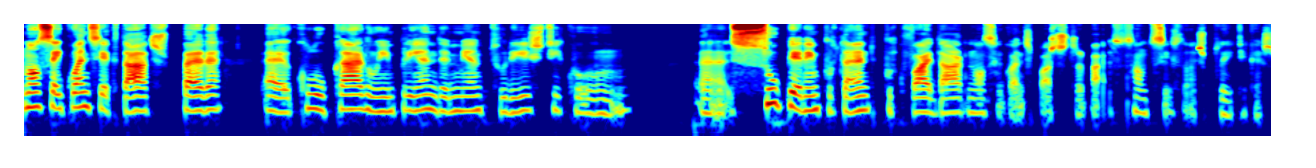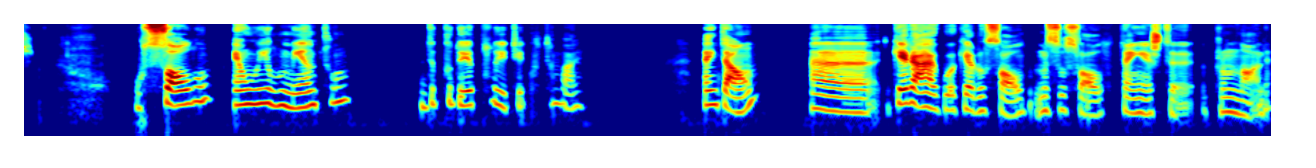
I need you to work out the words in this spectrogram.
não sei quantos hectares para uh, colocar um empreendimento turístico uh, super importante porque vai dar não sei quantos postos de trabalho. São decisões políticas. O solo é um elemento de poder político também. Então, uh, quer a água, quer o sol, mas o sol tem este pormenor.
